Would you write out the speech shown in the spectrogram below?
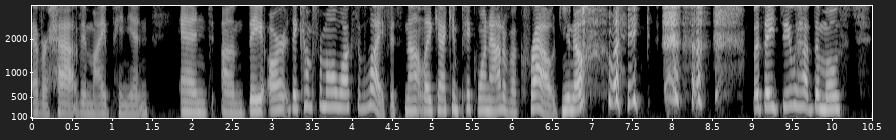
ever have, in my opinion. And um, they are, they come from all walks of life. It's not like I can pick one out of a crowd, you know, like, but they do have the most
